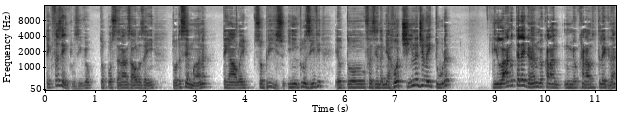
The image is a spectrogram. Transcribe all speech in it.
tem que fazer. Inclusive, eu tô postando as aulas aí toda semana tem aula aí sobre isso. E inclusive eu tô fazendo a minha rotina de leitura e lá no Telegram, no meu canal, no meu canal do Telegram,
